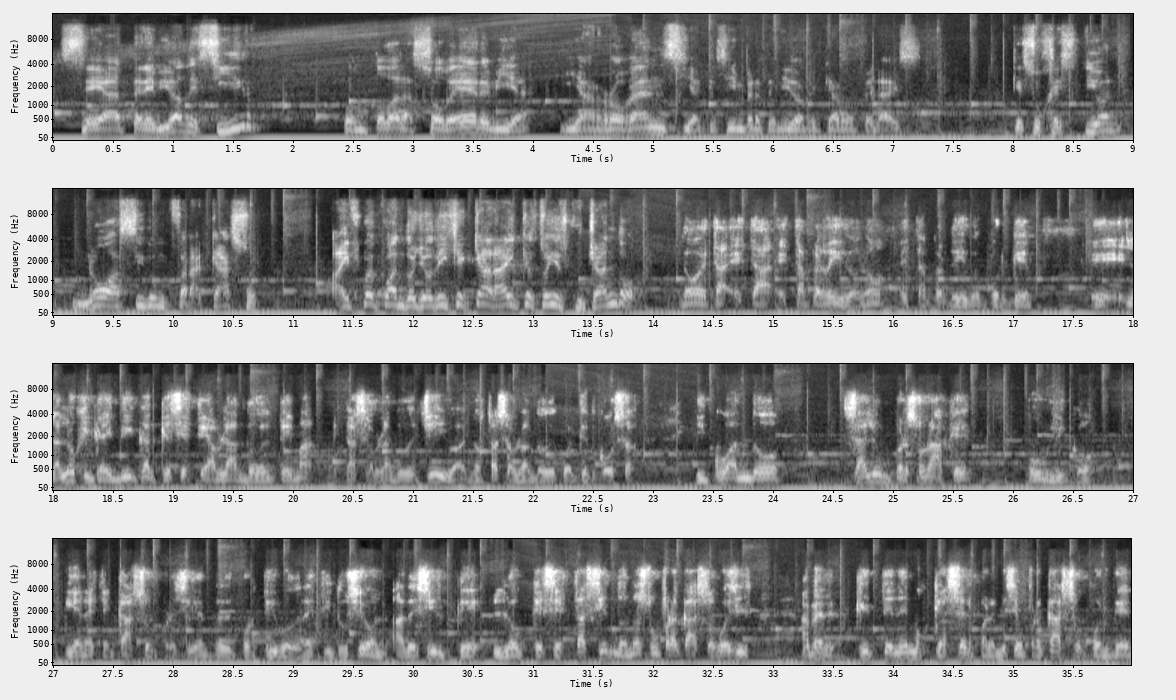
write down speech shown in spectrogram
se atrevió a decir con toda la soberbia y arrogancia que siempre ha tenido Ricardo Peláez, que su gestión no ha sido un fracaso. Ahí fue cuando yo dije, caray, que estoy escuchando? No, está, está, está perdido, ¿no? Está perdido, porque eh, la lógica indica que se esté hablando del tema, estás hablando de Chivas, no estás hablando de cualquier cosa. Y cuando sale un personaje público, y en este caso el presidente deportivo de la institución, a decir que lo que se está haciendo no es un fracaso, vos decís, a ver, ¿qué tenemos que hacer para que sea un fracaso? Porque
